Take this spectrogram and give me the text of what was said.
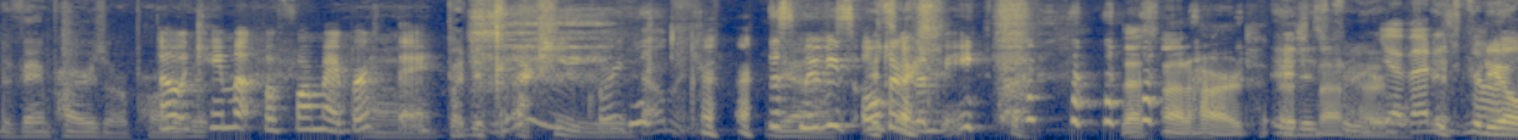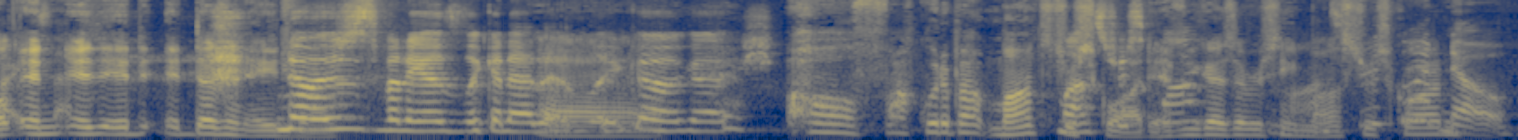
the vampires are a part Oh, of it came up before my Uh, birthday. but it's actually really- this yeah. movie's It's older than me. That's not hard. That's is not pretty. hard. Yeah, that it's pretty old, hard and it, it, it doesn't age. no, well. it was just funny. I was looking at it. I'm like, Uh, oh gosh. Oh fuck! What about Monster, Monster Squad? Have you guys ever seen Monster, Squad? No.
